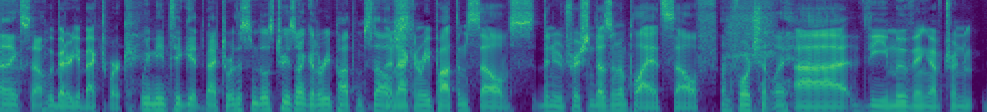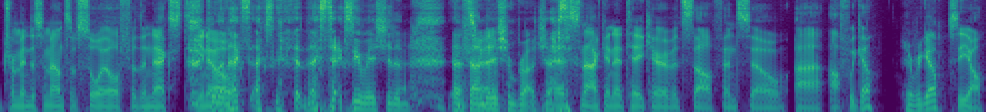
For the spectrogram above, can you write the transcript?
I think so. We better get back to work. We need to get back to where this, those trees aren't going to repot themselves. They're not going to repot themselves. The nutrition doesn't apply itself. unfortunately. Uh, the moving of trem- tremendous amounts of soil for the next, you For know, the next ex- next excavation and, and foundation project. it's not going to take care of itself. And so uh, off we go. Here we go. See y'all.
